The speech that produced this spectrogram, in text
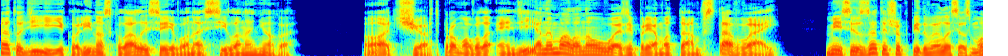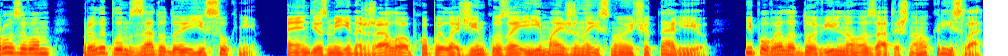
а тоді її коліна склалися, і вона сіла на нього. О, чорт, промовила Енді, я не мала на увазі прямо там. Вставай. Місіс затишок підвелася з морозивом, прилиплим ззаду до її сукні. Енді зміїне жало обхопила жінку за її майже неіснуючу талію і повела до вільного затишного крісла,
